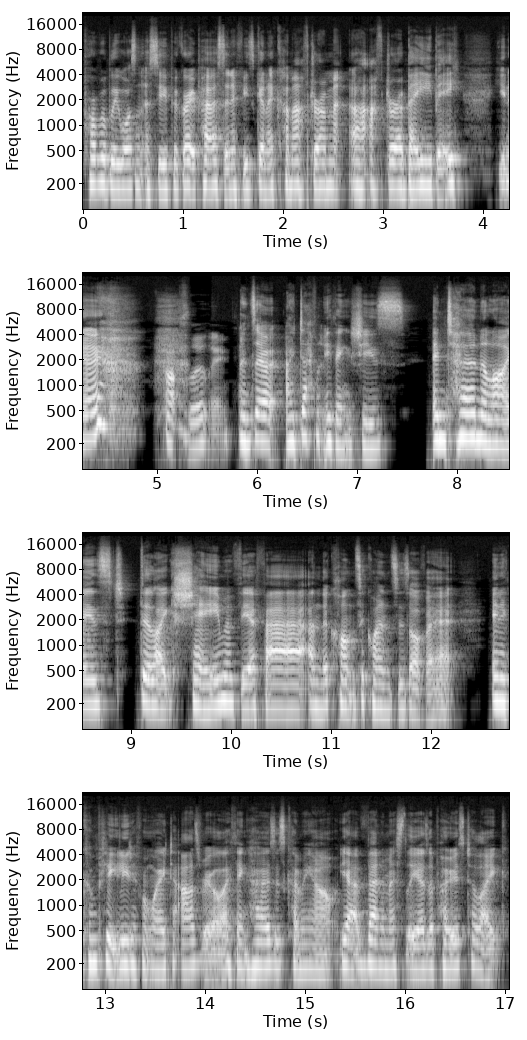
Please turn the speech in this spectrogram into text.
probably wasn't a super great person if he's going to come after a uh, after a baby, you know. Absolutely. And so I definitely think she's internalized the like shame of the affair and the consequences of it in a completely different way to Asriel. I think hers is coming out, yeah, venomously as opposed to like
